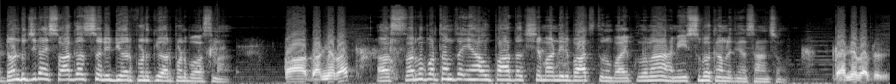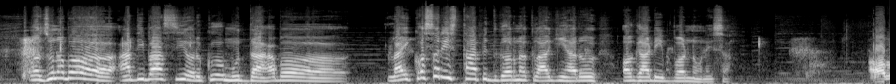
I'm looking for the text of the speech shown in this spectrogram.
डन्डुजीलाई स्वागत छ रेडियो अर्पणको अर्पण बहसमा। धन्यवाद। सर्वप्रथम त यहाँ उपाध्यक्षमा निर्वाचित हुनुभएकोमा हामी शुभकामना दिन चाहन्छौँ। धन्यवाद जुन अब आदिवासीहरूको मुद्दा अब लाई कसरी स्थापित गर्नको लागि यहाँहरू अगाडि बढ्नुहुनेछ? अब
